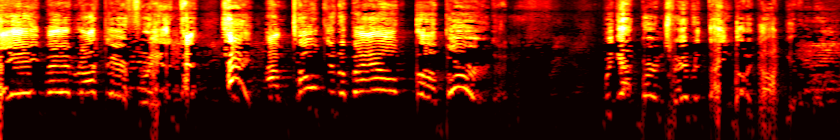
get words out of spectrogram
Amen, right there, friend. Hey, I'm talking about a burden. We got burdens for everything but a God given burden.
